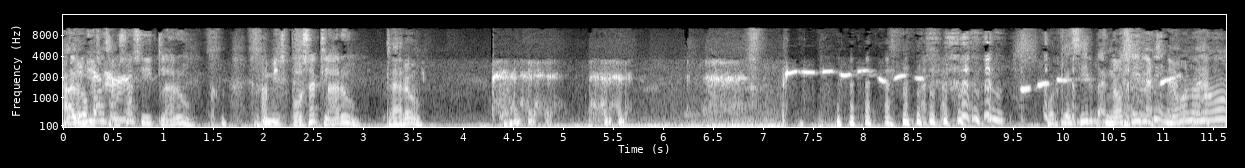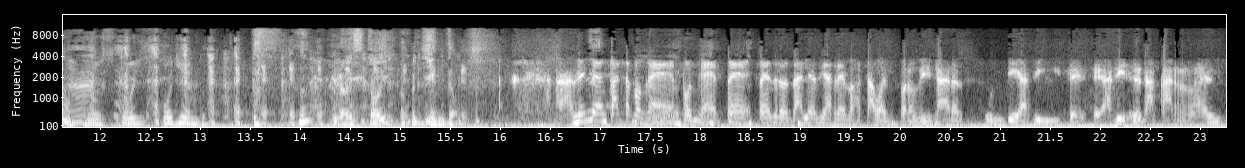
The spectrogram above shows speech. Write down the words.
A ¿Algo mi más? esposa sí, claro. A mi esposa, claro. Claro. ¿Por qué sirve? No sirve, no, no, no. Lo estoy oyendo. Lo estoy oyendo. A mí me encanta porque porque Pe- Pedro sale así arrebatado a improvisar un día así, se, se, así se da carra, él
